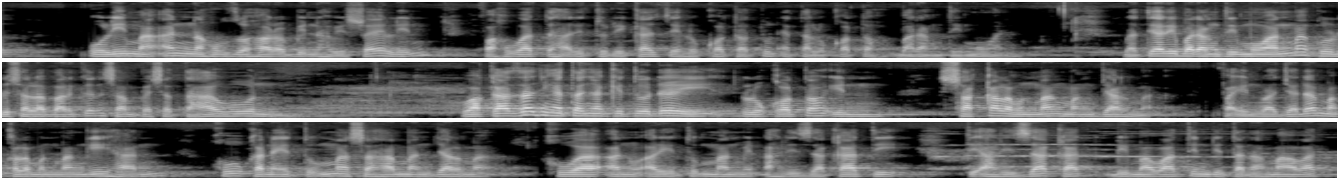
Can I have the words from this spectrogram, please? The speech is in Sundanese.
ulima annahu zuhara bin nahwi sailin fahuwa tahari turika luqatatun eta luqatah barang timuan. Berarti hari barang timuan mah kudu disalabarkeun sampai setahun. Wa kaza jeung tanya kitu deui luqatah in sakalamun mang mang jalma. Fa in wajada maka lamun manggihan hu kana itu ma sahaman jalma. Huwa anu ari itu man min ahli zakati. Ti ahli zakat bimawatin di tanah mawat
